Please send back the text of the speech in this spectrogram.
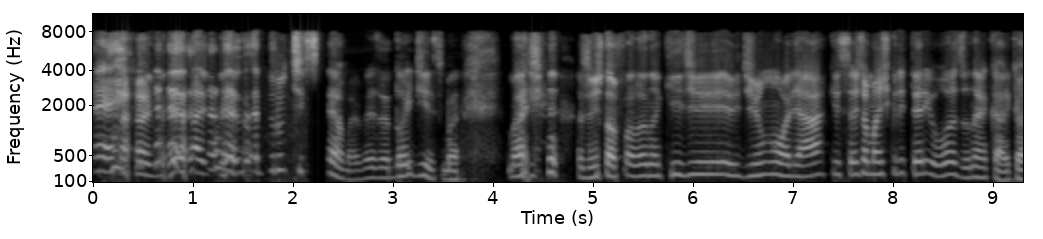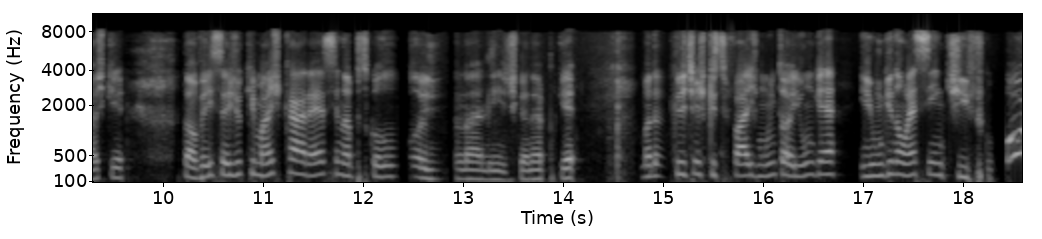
é. às, vezes, às vezes é brutíssima, às vezes é doidíssima. Mas a gente tá falando aqui de, de um olhar que seja mais criterioso, né, cara? Que eu acho que talvez seja o que mais carece na psicologia analítica, né? Porque uma das críticas que se faz muito a Jung é Jung não é científico. Porra!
